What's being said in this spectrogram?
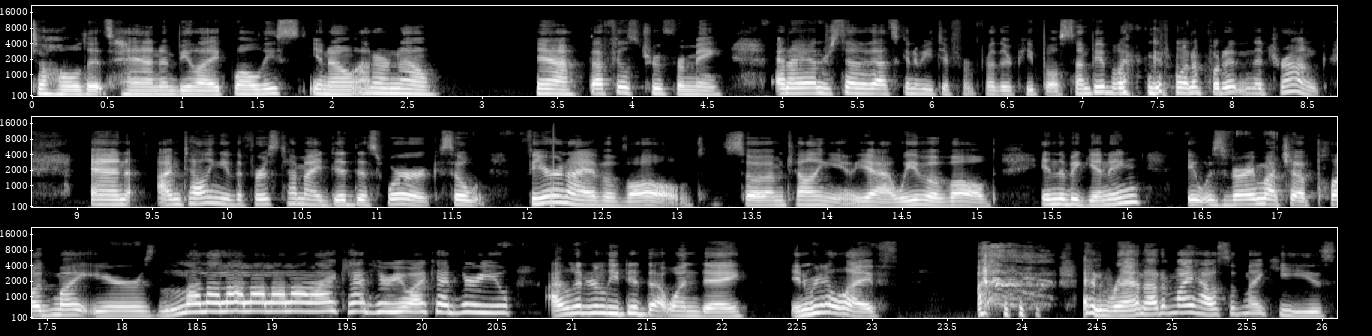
to hold its hand and be like, well, at least, you know, I don't know. Yeah, that feels true for me. And I understand that that's going to be different for other people. Some people are going to want to put it in the trunk. And I'm telling you, the first time I did this work, so fear and I have evolved. So I'm telling you, yeah, we've evolved. In the beginning, it was very much a plug my ears, la la la la la la, I can't hear you, I can't hear you. I literally did that one day in real life and ran out of my house with my keys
